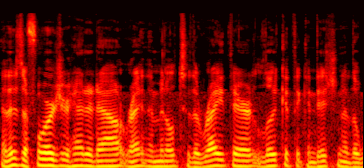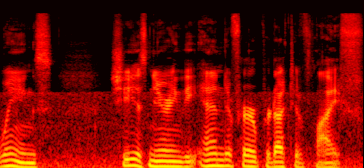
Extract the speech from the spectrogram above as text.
Now there's a forager headed out right in the middle to the right there. Look at the condition of the wings. She is nearing the end of her productive life.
